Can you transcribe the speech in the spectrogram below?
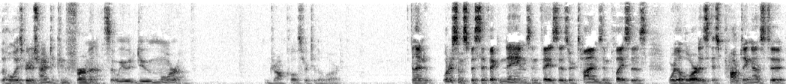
the Holy Spirit is trying to confirm in us that we would do more of and draw closer to the Lord? And then, what are some specific names and faces or times and places where the Lord is, is prompting us to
